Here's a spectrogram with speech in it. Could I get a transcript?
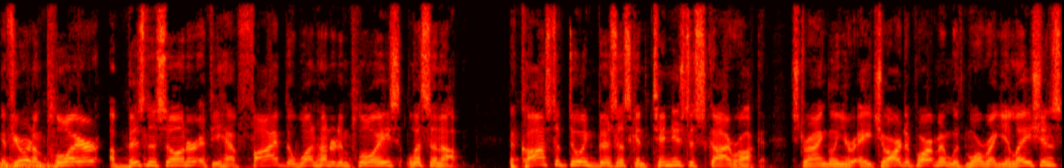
If you're an employer, a business owner, if you have 5 to 100 employees, listen up. The cost of doing business continues to skyrocket, strangling your HR department with more regulations,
